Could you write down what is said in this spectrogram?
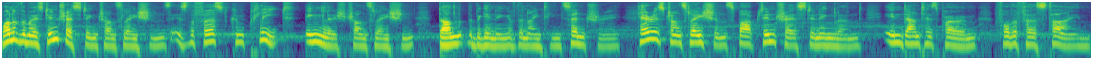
One of the most interesting translations is the first complete English translation done at the beginning of the 19th century. Cary's translation sparked interest in England in Dante's poem for the first time,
